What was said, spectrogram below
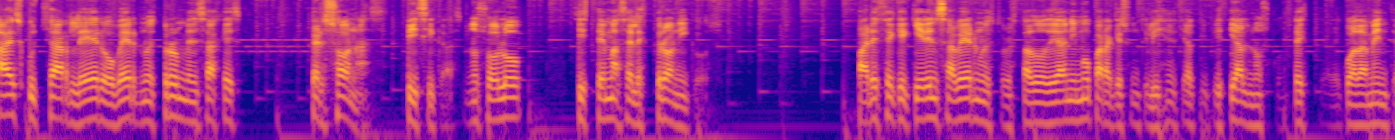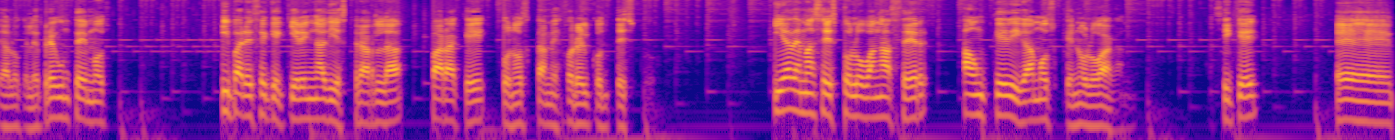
a escuchar, leer o ver nuestros mensajes personas físicas, no solo sistemas electrónicos. Parece que quieren saber nuestro estado de ánimo para que su inteligencia artificial nos conteste adecuadamente a lo que le preguntemos y parece que quieren adiestrarla para que conozca mejor el contexto. Y además esto lo van a hacer aunque digamos que no lo hagan. Así que eh,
